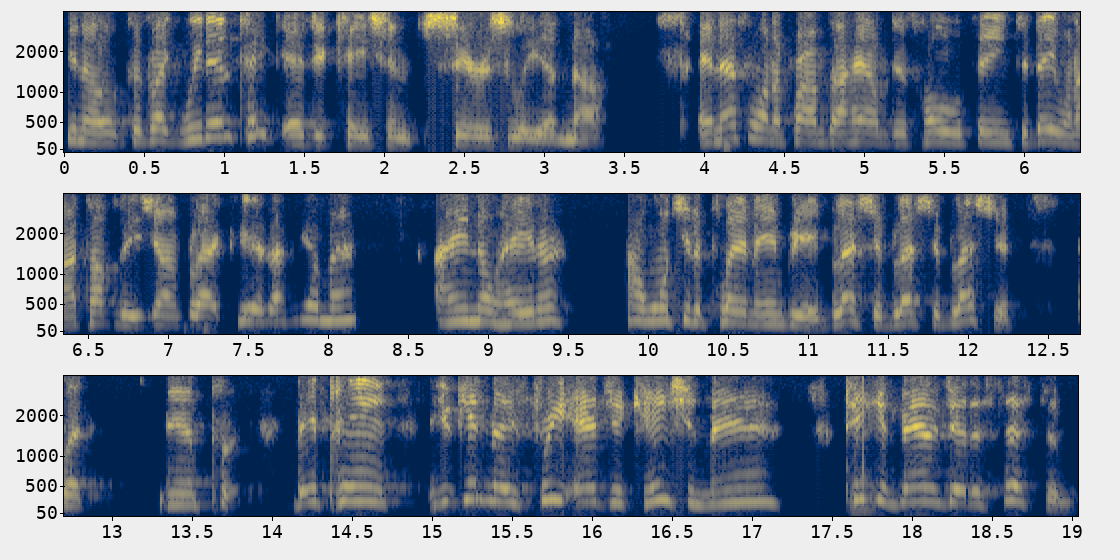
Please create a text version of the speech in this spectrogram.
you know because like we didn't take education seriously enough, and that's one of the problems I have with this whole thing today. When I talk to these young black kids, I say, "Yo, man, I ain't no hater. I want you to play in the NBA. Bless you, bless you, bless you." But man, they paying you getting a free education, man. Take advantage of the system.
